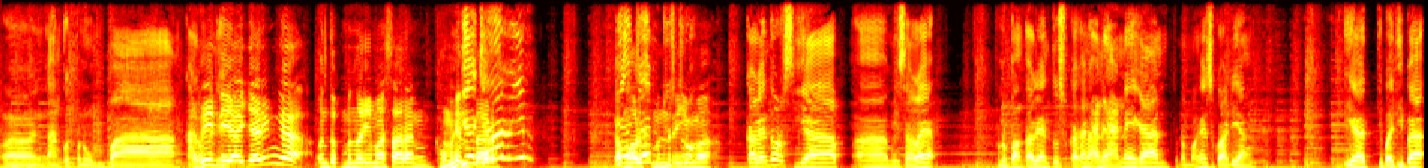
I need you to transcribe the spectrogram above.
eh, ngangkut penumpang. Kalau Tapi ada- diajarin nggak untuk menerima saran komentar? Diajarin. Kamu harus Diajarin, justru menerima. kalian tuh harus siap. Eh, misalnya penumpang kalian tuh suka kan aneh-aneh kan. Penumpangnya suka ada yang ya tiba-tiba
